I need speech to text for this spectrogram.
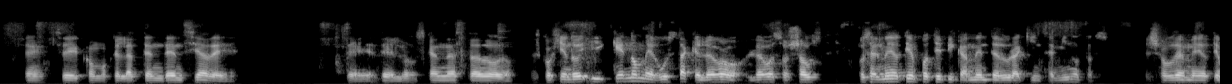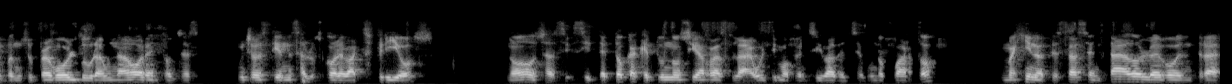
Sí, sí, como que la tendencia de, de, de, los que han estado escogiendo. Y que no me gusta que luego, luego esos shows, pues el medio tiempo típicamente dura 15 minutos el show de medio tiempo en un Super Bowl dura una hora, entonces muchas veces tienes a los corebacks fríos, ¿no? O sea, si, te toca que tú no cierras la última ofensiva del segundo cuarto, imagínate, estás sentado, luego entra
